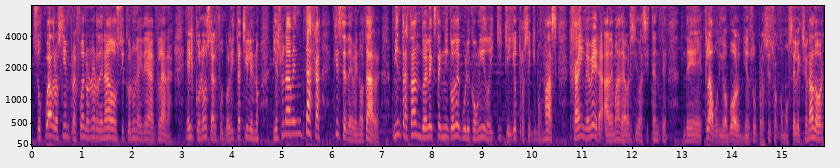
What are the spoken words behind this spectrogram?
Sus cuadros siempre fueron ordenados y con una idea clara. Él conoce al futbolista chileno y es una ventaja que se debe notar. Mientras tanto, el ex técnico de Curicó Unido, Iquique y otros equipos más, Jaime Vera, además de haber sido asistente de Claudio Borgi en su proceso como seleccionador,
